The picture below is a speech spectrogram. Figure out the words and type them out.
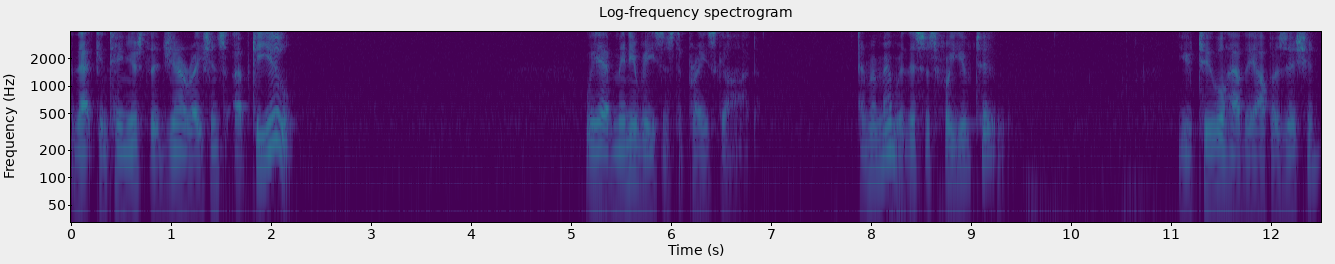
And that continues to the generations up to you. We have many reasons to praise God. And remember, this is for you too. You too will have the opposition,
